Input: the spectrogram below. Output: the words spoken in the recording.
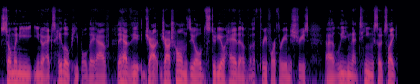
so many you know ex Halo people. They have they have the jo- Josh Holmes, the old studio head of uh, 343 Industries, uh, leading that team. So it's like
